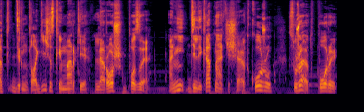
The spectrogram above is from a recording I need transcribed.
от дерматологической марки La Roche-Posay. Они деликатно очищают кожу, сужают поры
